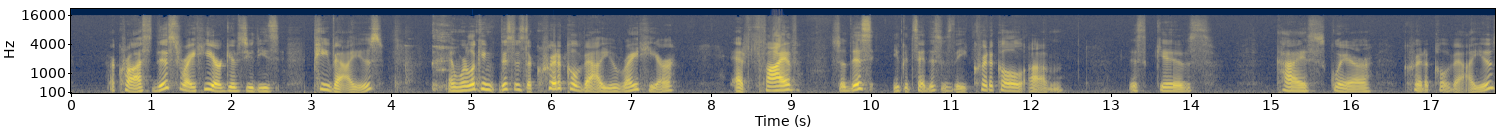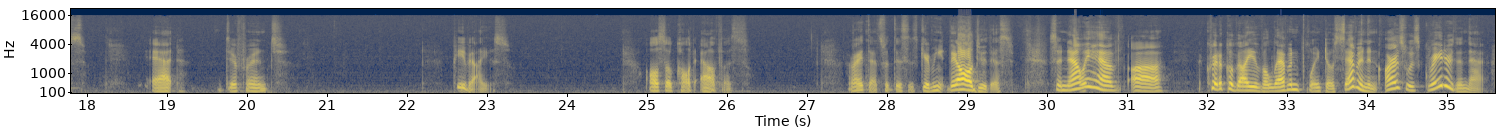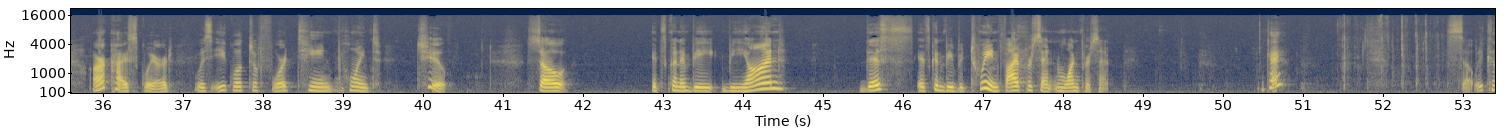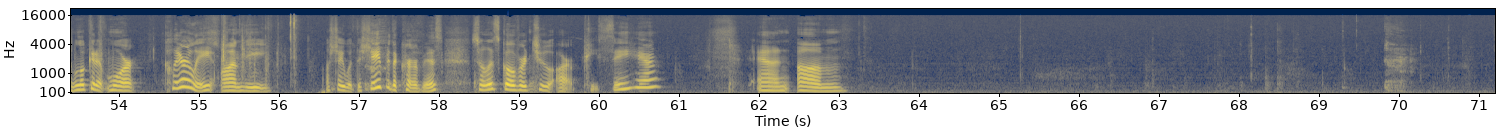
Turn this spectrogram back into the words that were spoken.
across. This right here gives you these p-values, and we're looking. This is the critical value right here at five. So this you could say this is the critical. Um, this gives chi-square critical values at different p-values, also called alphas. All right, that's what this is giving. They all do this. So now we have uh, a critical value of 11.07, and ours was greater than that. Our chi-squared was equal to 14.2. So it's going to be beyond this, it's going to be between 5% and 1%. Okay? So we can look at it more clearly on the, I'll show you what the shape of the curve is. So let's go over to our PC here. And um,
